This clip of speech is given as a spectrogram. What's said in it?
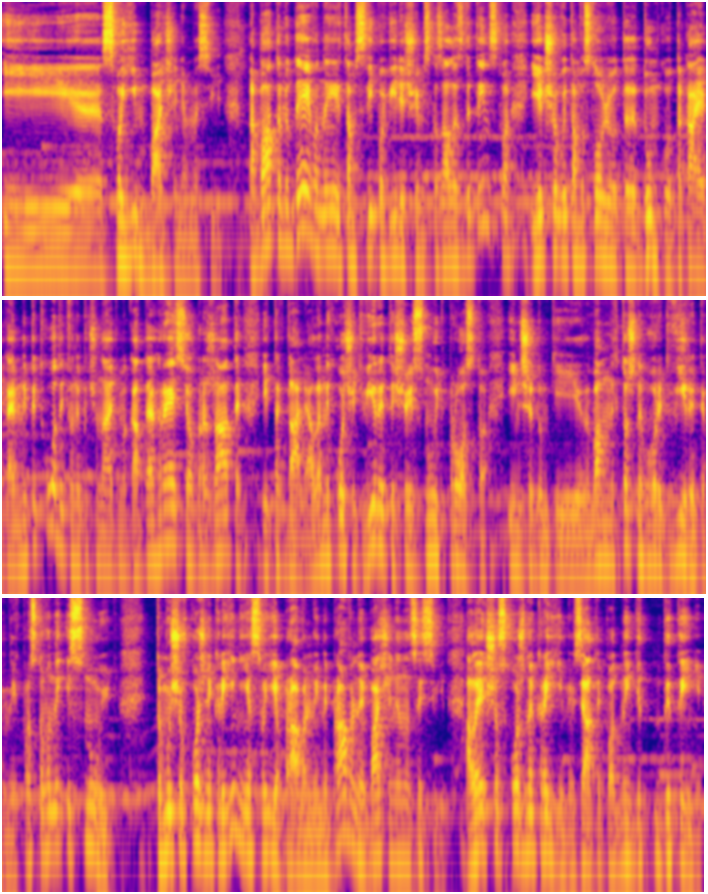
і е, своїм баченням на світ. А багато людей вони там сліпо вірять, що їм сказали з дитинства. І якщо ви там висловлюєте думку, така, яка їм не підходить, вони починають вмикати агресію, ображати і так далі. Але не хочуть вірити, що існують просто інші думки. Вам ніхто ж не говорить вірити в них, просто вони існують. Тому що в кожній країні є своє правильне і неправильне бачення на цей світ. Але якщо з кожної країни взяти по одній дитині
